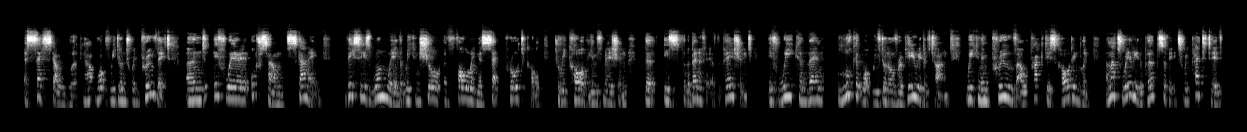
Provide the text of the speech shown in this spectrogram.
assessed our work and how, what have we done to improve it. And if we're ultrasound scanning, this is one way that we can show of following a set protocol to record the information that is for the benefit of the patient. If we can then look at what we've done over a period of time, we can improve our practice accordingly. And that's really the purpose of it. It's repetitive.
